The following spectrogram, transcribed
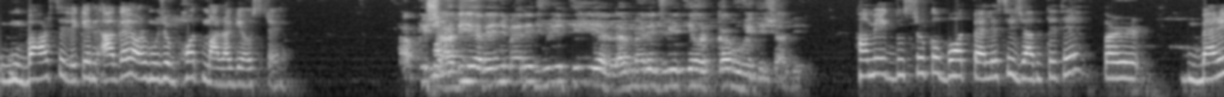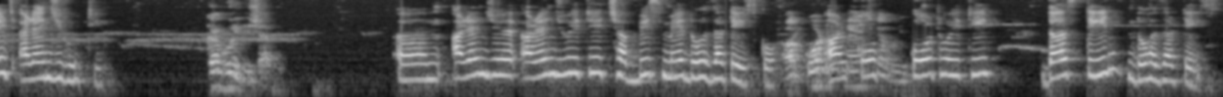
बाहर से लेके आ गए और मुझे बहुत मारा गया उस टाइम आपकी शादी अरेंज मैरिज हुई थी या लव मैरिज हुई थी और कब हुई थी शादी? हम एक दूसरे को बहुत पहले से जानते थे पर मैरिज अरेंज ही हुई थी। कब हुई थी शादी? अरेंज अरेंज हुई थी 26 मई 2023 को। और कोर्ट और को, कोर्ट हुई थी? 10 तीन 2023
